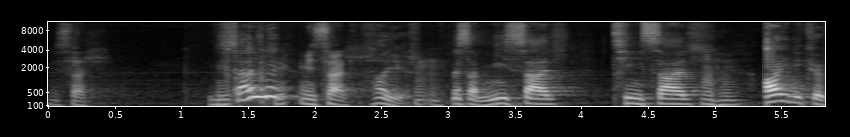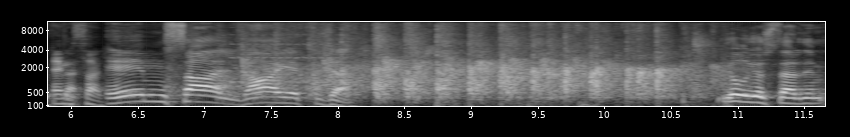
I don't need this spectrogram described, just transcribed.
Misal. misal mi? Mi- Misal. Hayır. Mesela misal, timsal, aynı kökten. Emsal. Emsal. Gayet güzel. Yolu gösterdim,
